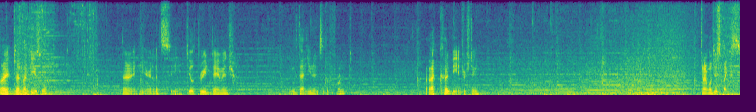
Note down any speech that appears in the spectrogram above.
Alright, that might be useful. Alright, here, let's see. Deal 3 damage. Move that unit to the front. Well, that could be interesting. Alright, we'll do spikes.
